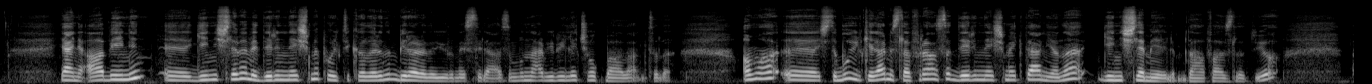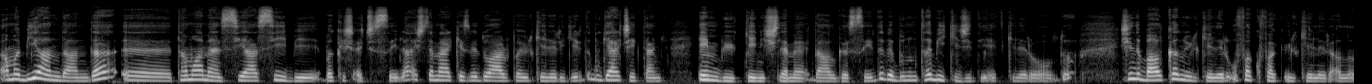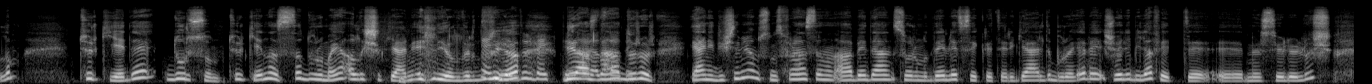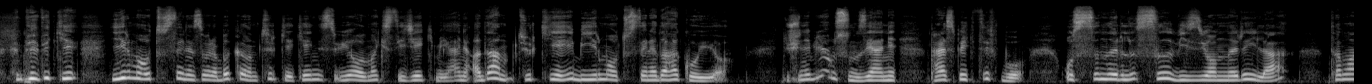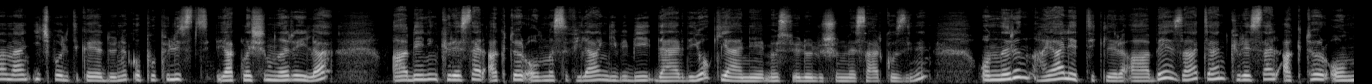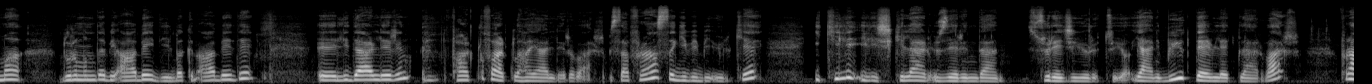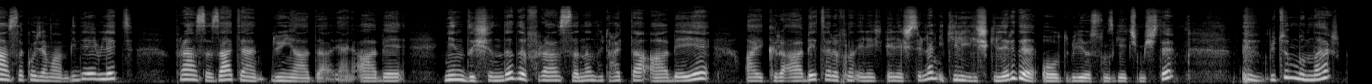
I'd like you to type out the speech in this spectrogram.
Yani AB'nin e, genişleme ve derinleşme politikalarının bir arada yürümesi lazım. Bunlar birbiriyle çok bağlantılı. Ama e, işte bu ülkeler mesela Fransa derinleşmekten yana genişlemeyelim daha fazla diyor. Ama bir yandan da e, tamamen siyasi bir bakış açısıyla işte Merkez ve Doğu Avrupa ülkeleri girdi. Bu gerçekten en büyük genişleme dalgasıydı ve bunun tabii ki ciddi etkileri oldu. Şimdi Balkan ülkeleri, ufak ufak ülkeleri alalım. Türkiye'de dursun. Türkiye nasılsa durmaya alışık yani 50 yıldır 50 duruyor. yıldır bekliyor, Biraz daha daha durur. Yani düşünebiliyor musunuz Fransa'nın AB'den sorumlu devlet sekreteri geldi buraya ve şöyle bir laf etti e, Monsieur Lelouch. Dedi ki 20-30 sene sonra bakalım Türkiye kendisi üye olmak isteyecek mi? Yani adam Türkiye'yi bir 20-30 sene daha koyuyor. Düşünebiliyor musunuz? Yani perspektif bu. O sınırlı sığ vizyonlarıyla tamamen iç politikaya dönük o popülist yaklaşımlarıyla AB'nin küresel aktör olması filan gibi bir derdi yok yani Monsieur Lelouch'un ve Sarkozy'nin. Onların hayal ettikleri AB zaten küresel aktör olma durumunda bir AB değil. Bakın AB'de e, liderlerin farklı farklı hayalleri var. Mesela Fransa gibi bir ülke ikili ilişkiler üzerinden süreci yürütüyor. Yani büyük devletler var. Fransa kocaman bir devlet. Fransa zaten dünyada yani AB'nin dışında da Fransa'nın hatta AB'ye aykırı AB tarafından eleş- eleştirilen ikili ilişkileri de oldu biliyorsunuz geçmişte. Bütün bunlar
